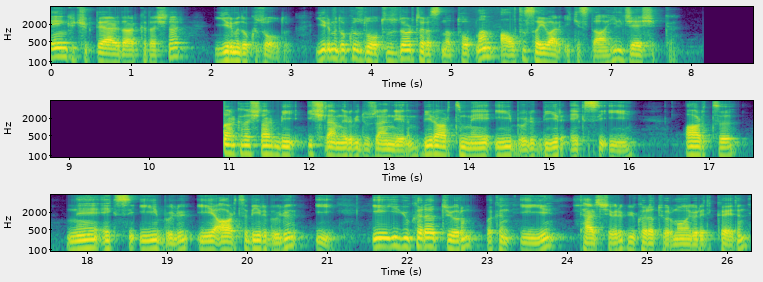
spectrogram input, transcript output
En küçük değer de arkadaşlar 29 oldu. 29 ile 34 arasında toplam 6 sayı var ikisi dahil C şıkkı. Arkadaşlar bir işlemleri bir düzenleyelim. 1 artı mi bölü 1 eksi i artı n eksi i bölü i artı 1 bölü i. i'yi yukarı atıyorum. Bakın i'yi ters çevirip yukarı atıyorum ona göre dikkat edin.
